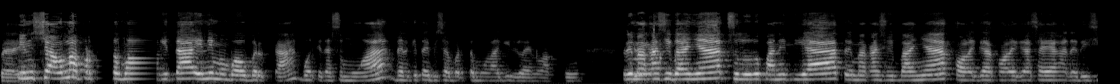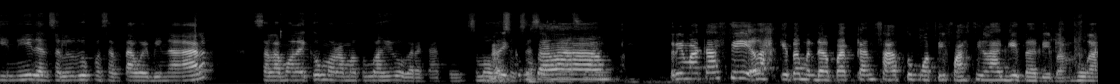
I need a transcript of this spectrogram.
Baik. Insya Allah pertemuan kita ini membawa berkah buat kita semua dan kita bisa bertemu lagi di lain waktu. Terima kasih banyak seluruh panitia, terima kasih banyak kolega-kolega saya yang ada di sini dan seluruh peserta webinar. Assalamualaikum warahmatullahi wabarakatuh. Semoga sukses. Salam. Terima kasih lah kita mendapatkan satu motivasi lagi tadi bahwa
